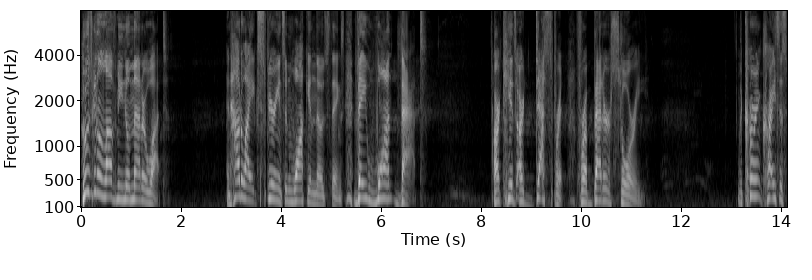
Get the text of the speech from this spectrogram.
Who's going to love me no matter what? And how do I experience and walk in those things? They want that. Our kids are desperate for a better story. The current crisis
